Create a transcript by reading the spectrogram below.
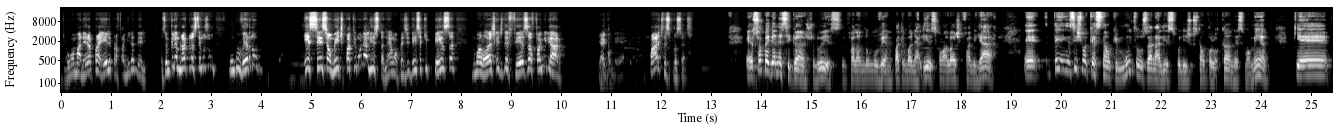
de alguma maneira para ele, para a família dele. Nós temos que lembrar que nós temos um, um governo essencialmente patrimonialista, né? uma presidência que pensa numa lógica de defesa familiar. E aí é parte desse processo. É, só pegando esse gancho, Luiz, falando de um governo patrimonialista com uma lógica familiar, é, tem, existe uma questão que muitos analistas políticos estão colocando nesse momento, que é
